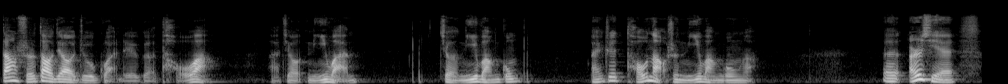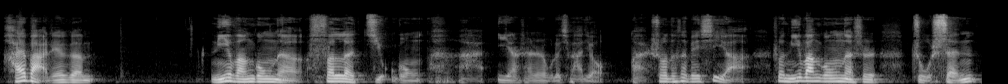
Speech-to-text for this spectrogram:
当时道教就管这个头啊啊叫泥丸，叫泥丸宫，哎，这头脑是泥丸宫啊，呃，而且还把这个。泥丸宫呢分了九宫啊，一二三四五六七八九，哎，说的特别细啊。说泥丸宫呢是主神，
